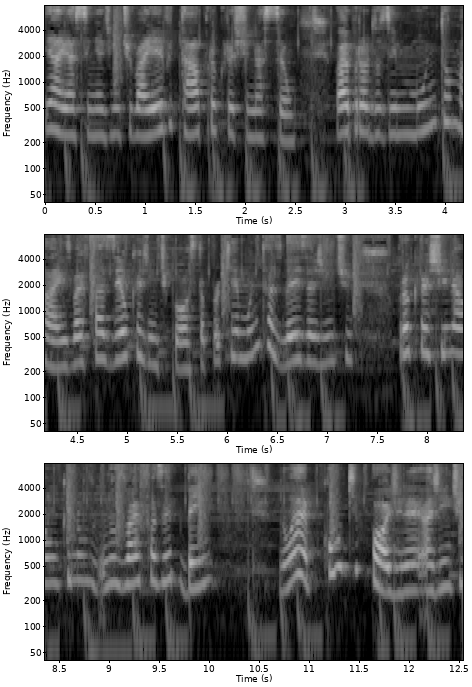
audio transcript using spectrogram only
E aí assim a gente vai evitar a procrastinação, vai produzir muito mais, vai fazer o que a gente gosta, porque muitas vezes a gente procrastina algo que não nos vai fazer bem. Não é? Como que pode, né? A gente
